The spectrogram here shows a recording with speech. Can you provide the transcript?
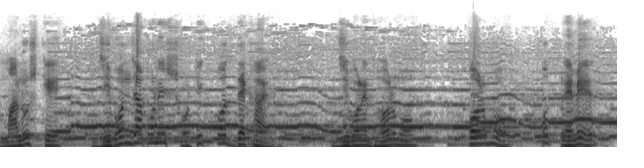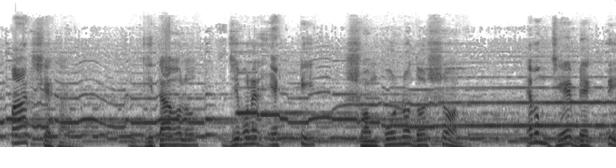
মানুষকে জীবনযাপনের সঠিক পথ দেখায়। জীবনে ধর্ম, কর্ম ও প্রেমের পাঠ শেখায়। গীতা হল জীবনের একটি সম্পূর্ণ দর্শন এবং যে ব্যক্তি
